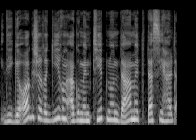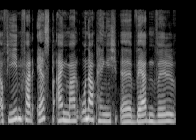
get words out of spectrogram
Die georgische Regierung argumentiert nun damit, dass sie halt auf jeden Fall erst einmal unabhängig äh, werden will.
